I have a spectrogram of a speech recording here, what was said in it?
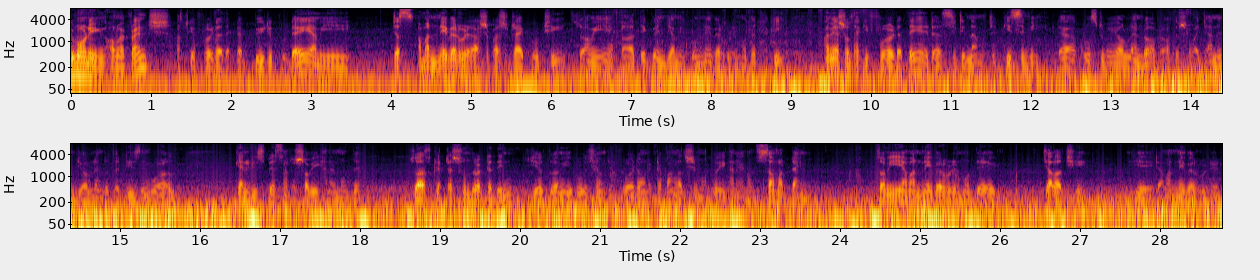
Good morning all my friends আজকে ফ্লোরিডাতে একটা বিউটিফুল ডে আমি জাস্ট আমার নেবারহুডের আশেপাশে ড্রাইভ করছি সো আমি আপনারা দেখবেন যে আমি কোন নেবারহুডের মধ্যে থাকি। আমি আসলে থাকি ফ্লোরিডাতে, এটা সিটির নাম হচ্ছে কিসিমি। এটা ক্লোজ টু বাই অরল্যান্ডো আপনারা হয়তো সবাই জানেন যে অরল্যান্ডোতে Disney World Kennedy Space Center সবই এখানের মধ্যে। সো আজকে একটা সুন্দর একটা দিন, যেহেতু আমি বলেছিলাম যে ফ্লোরিডা অনেকটা বাংলাদেশের মতো, এখানে এখন সামার টাইম সো আমি আমার নেবারহুডের মধ্যে চালাচ্ছি, যে এটা আমার নেবারহুডের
